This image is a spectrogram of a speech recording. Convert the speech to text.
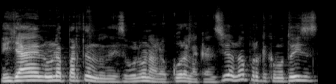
Y ya en una parte en donde se vuelve una locura la canción, ¿no? Porque como tú dices,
